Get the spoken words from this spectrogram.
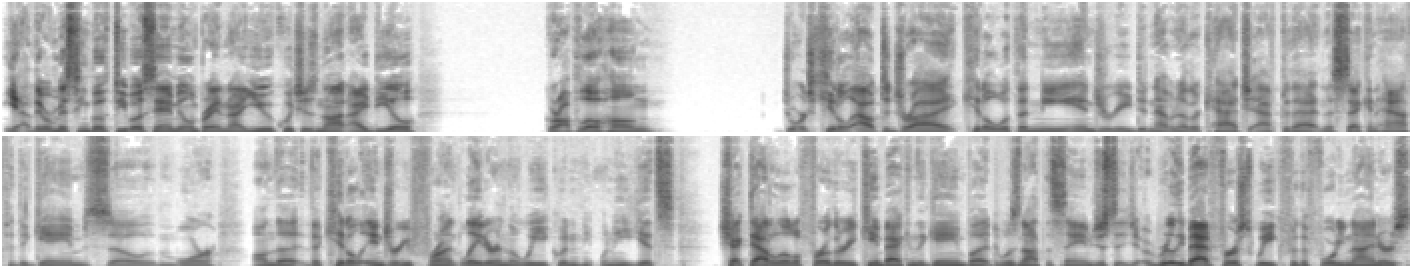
yeah, they were missing both Deebo Samuel and Brandon Aiyuk, which is not ideal. Garoppolo hung George Kittle out to dry. Kittle with a knee injury didn't have another catch after that in the second half of the game. So more on the the Kittle injury front later in the week when when he gets checked out a little further. He came back in the game, but was not the same. Just a really bad first week for the 49ers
